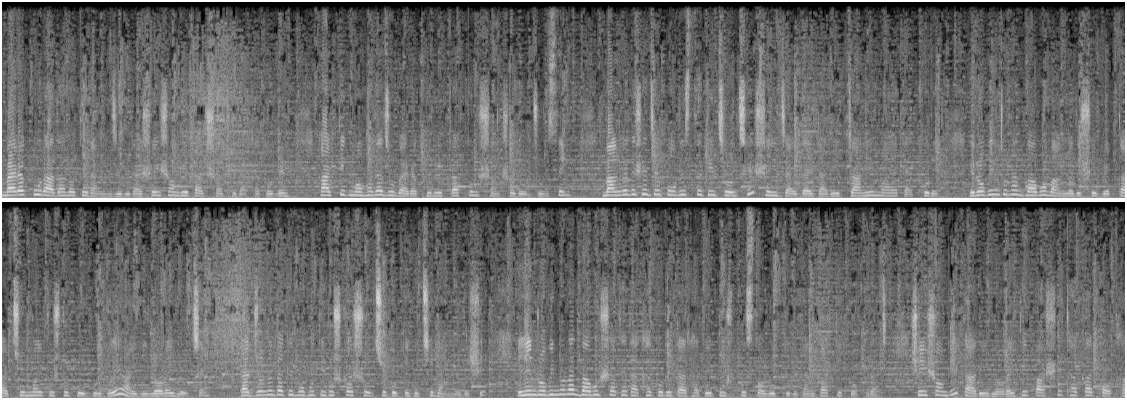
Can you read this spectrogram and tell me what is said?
ব্যারাকপুর আদালতের আইনজীবীরা সেই সঙ্গে তার সাথে দেখা করলেন কার্তিক মহারাজ ও ব্যারাকপুরের প্রাক্তন সাংসদ অর্জুন সিং। বাংলাদেশে যে পরিস্থিতি চলছে, সেই জায়গায় দাঁড়িয়ে প্রাণের মায়া ত্যাগ করে রবীন্দ্রনাথ বাবু বাংলাদেশের গ্রেপ্তার। চিন্ময় কৃষ্ণ প্রভুর হয়ে আইনি লড়াই লড়ছেন। তার জন্য তাকে বহু তিরস্কার সহ্য করতে হচ্ছে বাংলাদেশে। এদিন রবীন্দ্রনাথ বাবুর সাথে দেখা করে তার হাতে পুষ্পস্তবক তুলে দেন কার্তিক মহারাজ। সেই সঙ্গে তার এই লড়াইতে পাশে থাকার কথা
